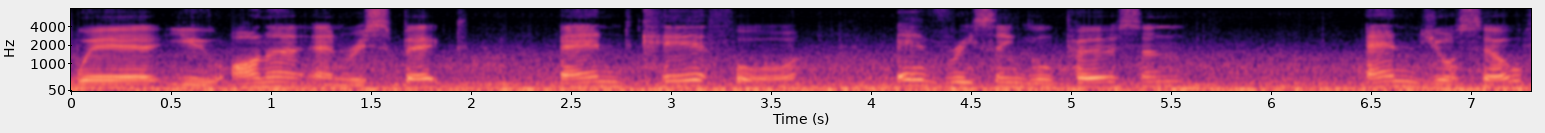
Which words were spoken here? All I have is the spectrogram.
where you honour and respect and care for every single person and yourself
